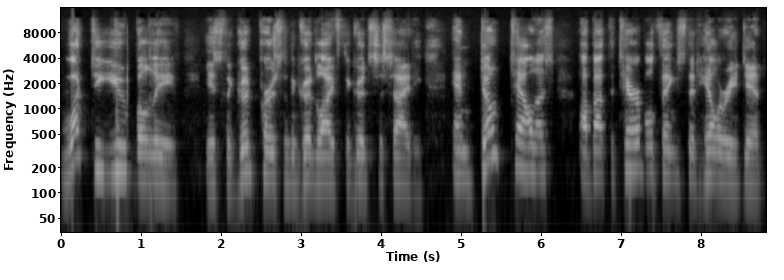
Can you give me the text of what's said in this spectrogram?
What do you believe is the good person, the good life, the good society? And don't tell us about the terrible things that Hillary did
